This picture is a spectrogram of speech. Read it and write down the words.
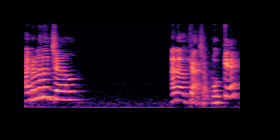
and a little gel and I'll catch up, okay?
